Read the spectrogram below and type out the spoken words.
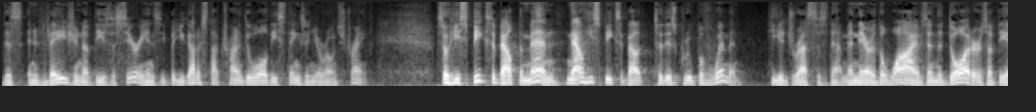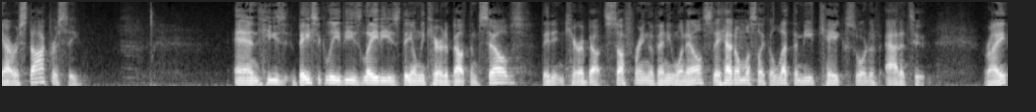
this invasion of these Assyrians, but you got to stop trying to do all these things in your own strength. So he speaks about the men. Now he speaks about to this group of women. He addresses them, and they are the wives and the daughters of the aristocracy. And he's basically, these ladies, they only cared about themselves. They didn't care about suffering of anyone else. They had almost like a let them eat cake sort of attitude, right?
